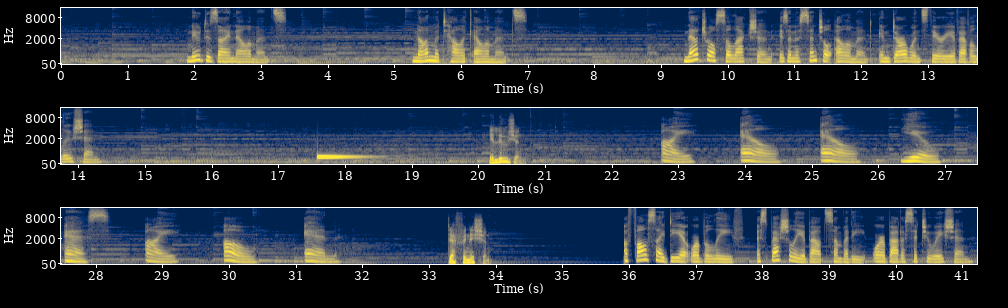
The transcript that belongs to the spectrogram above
New design elements. Non-metallic elements Natural selection is an essential element in Darwin's theory of evolution. Illusion. I L L U S I O N. Definition. A false idea or belief, especially about somebody or about a situation.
